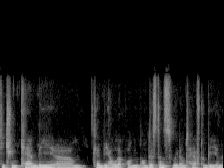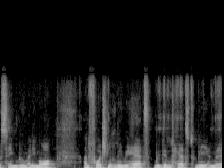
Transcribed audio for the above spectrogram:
teaching can be um, can be held up on on distance. We don't have to be in the same room anymore. Unfortunately we had we didn't had to be in the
